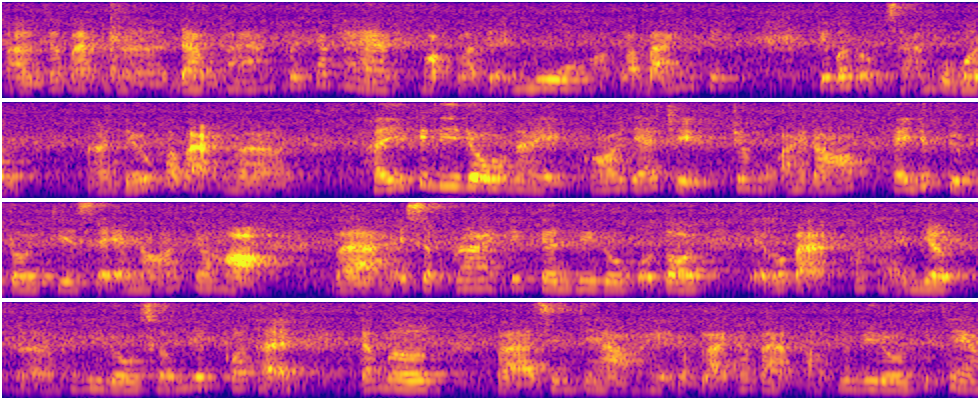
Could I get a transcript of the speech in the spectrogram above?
à, các bạn à, đàm phán với khách hàng hoặc là để mua hoặc là bán cái cái bất động sản của mình. À, nếu các bạn à, thấy cái video này có giá trị cho một ai đó hãy giúp dùm tôi chia sẻ nó cho họ và hãy subscribe cái kênh video của tôi để các bạn có thể nhận à, cái video sớm nhất có thể. Cảm ơn và xin chào hẹn gặp lại các bạn ở cái video tiếp theo.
